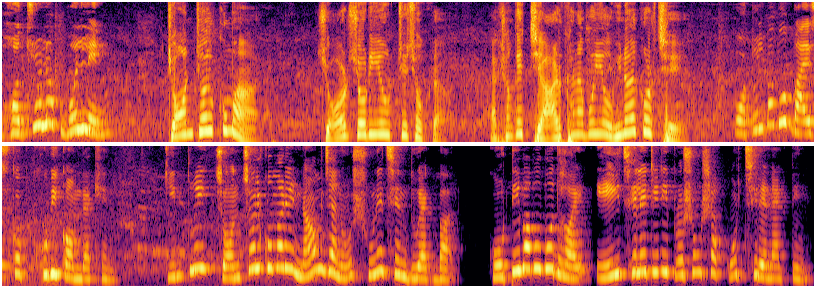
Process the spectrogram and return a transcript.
ভদ্রলোক বললেন চঞ্চল কুমার চর চড়িয়ে উঠছে ছোকরা। একসঙ্গে চারখানা বইয়ে অভিনয় করছে। পটলবাবু বায়োস্কোপ খুবই কম দেখেন। কিন্তু এই চঞ্চল কুমারের নাম যেন শুনেছেন দু একবার। কোটিবাবু বোধ হয় এই ছেলেটিরই প্রশংসা করছিলেন একদিন।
